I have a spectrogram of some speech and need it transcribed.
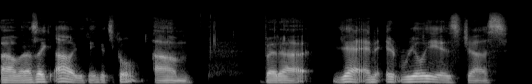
Um, and i was like oh you think it's cool? Um, but uh, yeah and it really is just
